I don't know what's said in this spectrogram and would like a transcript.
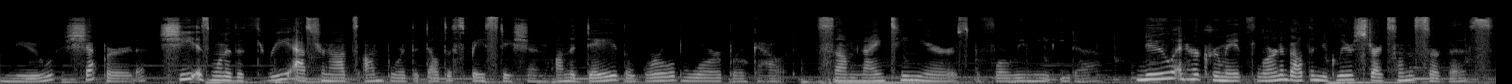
Nu Shepard. She is one of the three astronauts on board the Delta space station on the day the World War broke out, some 19 years before we meet Ida. Nu and her crewmates learn about the nuclear strikes on the surface,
